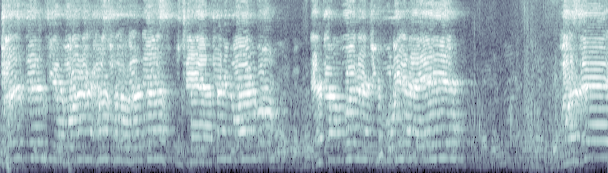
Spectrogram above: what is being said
president ya Morana Council of Elders mtayatani wangu natambua najivunia na yeye wazee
